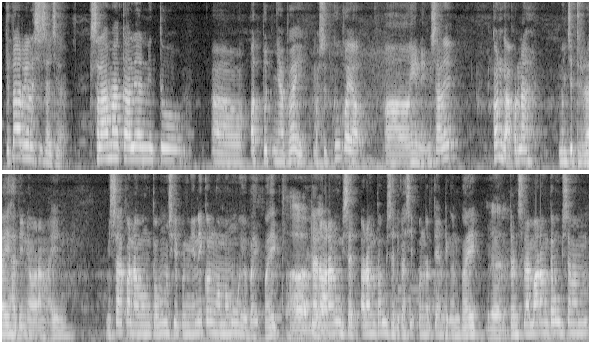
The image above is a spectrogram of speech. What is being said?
kita realistis saja, selama kalian itu eh, outputnya baik, maksudku kayak eh, ini, misalnya kau nggak pernah mencederai hatinya orang lain. Misal kau nawang tuamu meskipun ini kau ngomongmu ya baik-baik Ah, dan orang bisa orang tua bisa dikasih pengertian dengan baik Benar. dan selama orang tua bisa mem-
